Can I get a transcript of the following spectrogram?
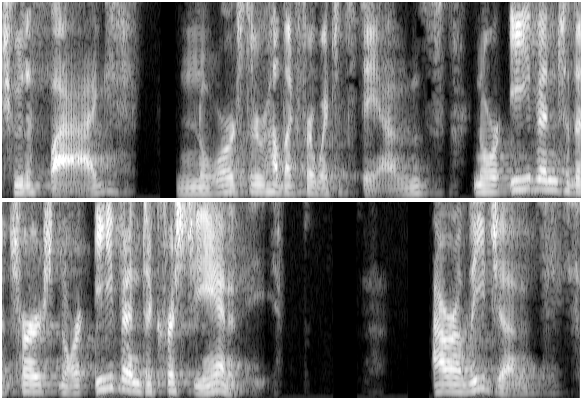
to the flag, nor to the republic for which it stands, nor even to the church, nor even to Christianity. Our allegiance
